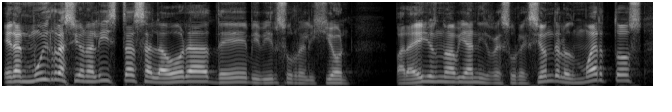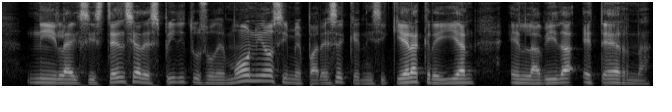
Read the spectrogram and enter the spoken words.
Eran muy racionalistas a la hora de vivir su religión. Para ellos no había ni resurrección de los muertos, ni la existencia de espíritus o demonios, y me parece que ni siquiera creían en la vida eterna.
